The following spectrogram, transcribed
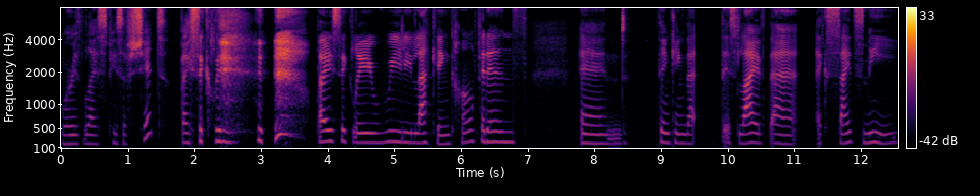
worthless piece of shit, basically. basically, really lacking confidence and thinking that this life that excites me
